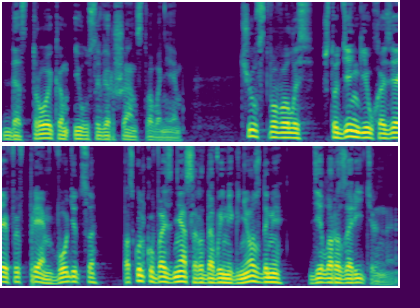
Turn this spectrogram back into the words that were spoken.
достройкам и усовершенствованиям. Чувствовалось, что деньги у хозяев и впрямь водятся, поскольку возня с родовыми гнездами – дело разорительное.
